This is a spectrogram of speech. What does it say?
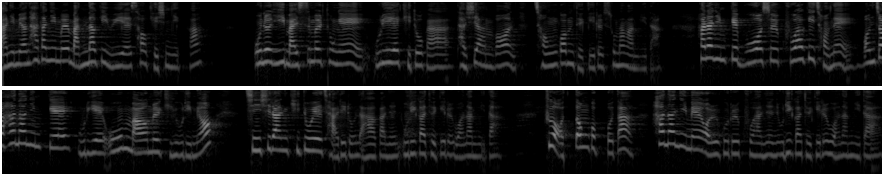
아니면 하나님을 만나기 위해 서 계십니까? 오늘 이 말씀을 통해 우리의 기도가 다시 한번 점검되기를 소망합니다. 하나님께 무엇을 구하기 전에 먼저 하나님께 우리의 온 마음을 기울이며 진실한 기도의 자리로 나아가는 우리가 되기를 원합니다. 그 어떤 것보다 하나님의 얼굴을 구하는 우리가 되기를 원합니다.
